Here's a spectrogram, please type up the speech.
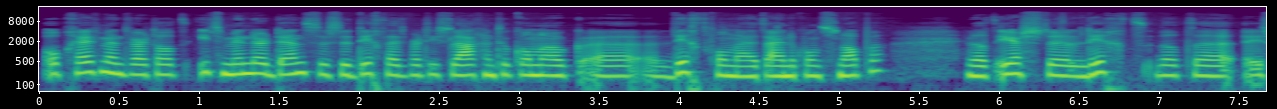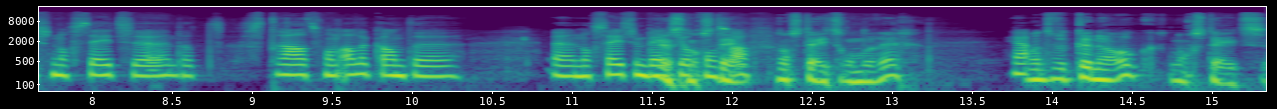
op een gegeven moment werd dat iets minder dens, dus de dichtheid werd iets lager en toen kon ook licht kon uiteindelijk ontsnappen. En dat eerste licht, dat is nog steeds, dat straalt van alle kanten nog steeds een beetje op ons af. Nog steeds onderweg. Ja. Want we kunnen ook nog steeds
